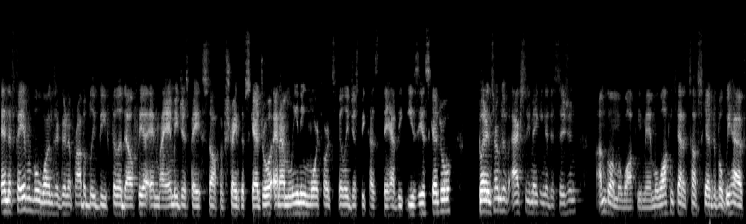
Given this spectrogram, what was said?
And the favorable ones are going to probably be Philadelphia and Miami just based off of strength of schedule. And I'm leaning more towards Philly just because they have the easiest schedule. But in terms of actually making a decision, I'm going Milwaukee, man. Milwaukee's got a tough schedule, but we have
